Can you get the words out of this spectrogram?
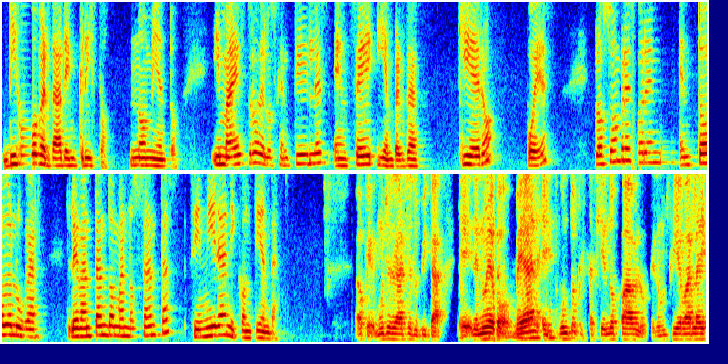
Digo verdad en Cristo, no miento, y maestro de los gentiles en fe y en verdad. Quiero, pues, los hombres oren en todo lugar, levantando manos santas, sin ira ni contienda. Ok, muchas gracias, Lupita. Eh, de nuevo, vean el punto que está haciendo Pablo. Tenemos que llevar el,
